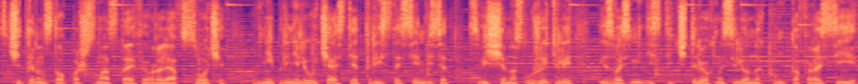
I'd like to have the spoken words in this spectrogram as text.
с 14 по 16 февраля в Сочи. В ней приняли участие 370 священнослужителей из 84 населенных пунктов России,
